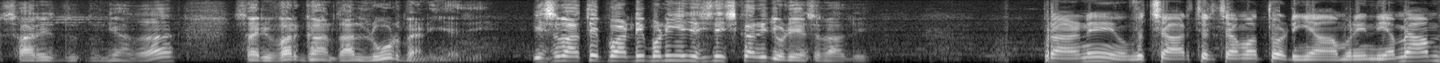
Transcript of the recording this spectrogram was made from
ਸਾਰੇ ਦੁਨੀਆ ਦਾ, ਸਾਰੇ ਵਰਗਾਂ ਦਾ ਲੋੜ ਪੈਣੀ ਹੈ ਜੀ। ਇਸ ਵਾਸਤੇ ਪਾਰਟੀ ਬਣੀ ਹੈ ਜਿਸ ਇਸ ਕਰਕੇ ਜੁੜੇ ਇਸ ਨਾਲ ਜੀ। ਪੁਰਾਣੇ ਵਿਚਾਰ ਚਰਚਾਵਾਂ ਤੁਹਾਡੀਆਂ ਆਮ ਰਹਿੰਦੀਆਂ। ਮੈਂ ਆਮ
